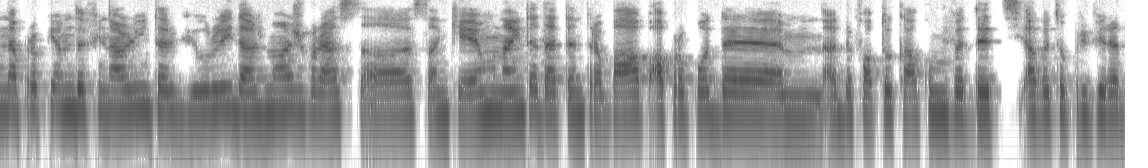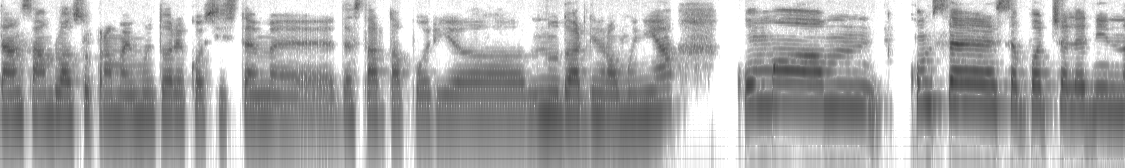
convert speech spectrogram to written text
Ne apropiem de finalul interviului, dar nu aș vrea să, să încheiem înainte de a te întreba, apropo de, de faptul că acum vedeți, aveți o privire de ansamblu asupra mai multor ecosisteme de startup-uri, nu doar din România. Cum, cum se, se văd cele din,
